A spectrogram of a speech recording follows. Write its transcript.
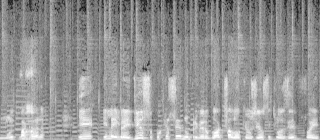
muito bacana. E, e lembrei disso porque você, no primeiro bloco, falou que o Gilson, inclusive, foi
